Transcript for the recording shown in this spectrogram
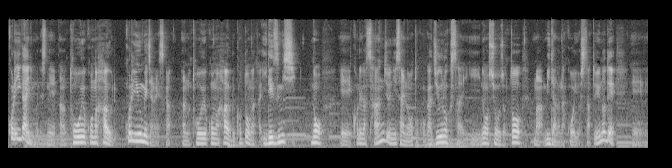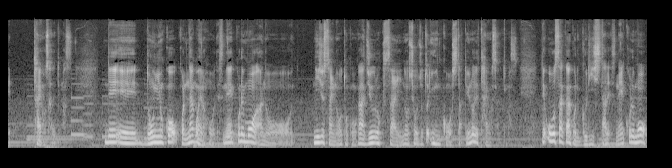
これ以外にもですねあの東横のハウル。これ有名じゃないですか。あの東横のハウルことなんか入れ墨市の、これが32歳の男が16歳の少女と、まあ、みだらな行為をしたというので、逮捕されています。で、えー、ドン横これ名古屋の方ですねこれもあの20歳の男が16歳の少女と淫行したというので逮捕されています。で大阪はこれグリ下ですねこれも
